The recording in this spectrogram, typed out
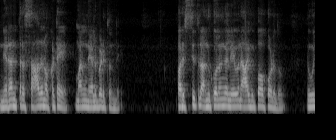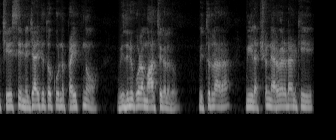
నిరంతర సాధన ఒకటే మనల్ని నిలబెడుతుంది. పరిస్థితులు అనుకూలంగా లేవని ఆగిపోకూడదు. నువ్వు చేసే నిజాయితీతో కూడిన ప్రయత్నం విధిని కూడా మార్చగలదు. మిత్రులారా మీ లక్ష్యం నెరవేరడానికి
